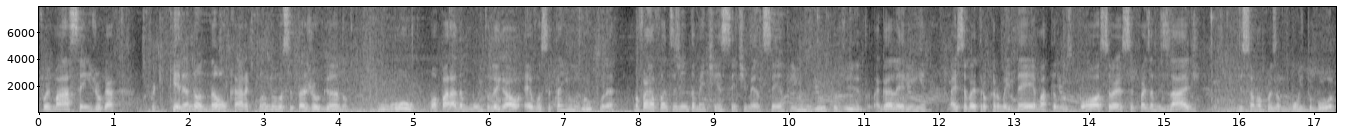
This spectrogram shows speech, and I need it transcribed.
foi massa, hein, jogar. Porque querendo ou não, cara, quando você tá jogando o WoW, uma parada muito legal é você tá em um grupo, né? No Final Fantasy a gente também tinha esse sentimento. Você entra em um grupo de a galerinha, aí você vai trocando uma ideia, matando os boss, você faz amizade. Isso é uma coisa muito boa.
